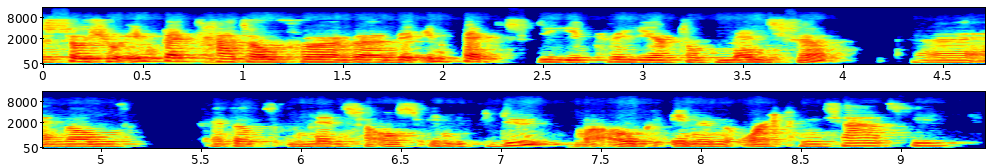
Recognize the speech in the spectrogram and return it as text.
social impact gaat over de impact die je creëert op mensen. en dan dat mensen als individu, maar ook in een organisatie,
